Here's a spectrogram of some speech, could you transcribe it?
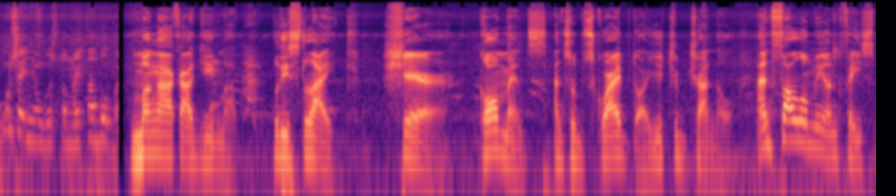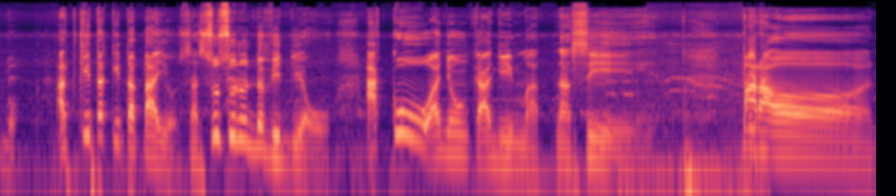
kung sa inyong gusto may tabo. Mga kaagimat, please like, share, comments, and subscribe to our YouTube channel and follow me on Facebook. At kita-kita tayo sa susunod na video. Ako ang iyong kaagimat na si Paraon.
